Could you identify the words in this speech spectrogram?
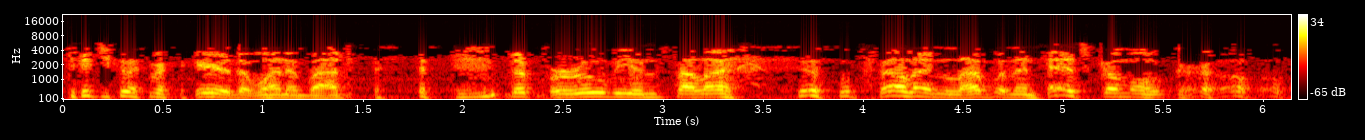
did you ever hear the one about the Peruvian fella who fell in love with an Eskimo girl?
